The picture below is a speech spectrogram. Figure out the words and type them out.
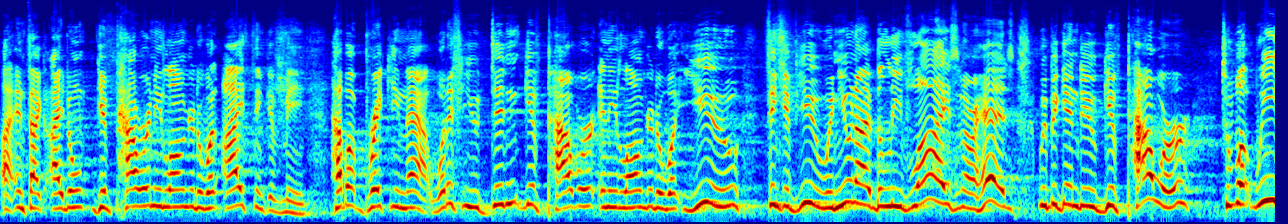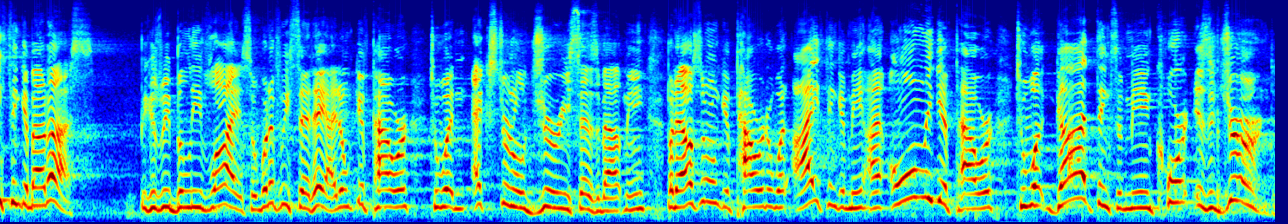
Uh, in fact, I don't give power any longer to what I think of me. How about breaking that? What if you didn't give power any longer to what you think of you? When you and I believe lies in our heads, we begin to give power to what we think about us because we believe lies. So, what if we said, hey, I don't give power to what an external jury says about me, but I also don't give power to what I think of me. I only give power to what God thinks of me, and court is adjourned.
